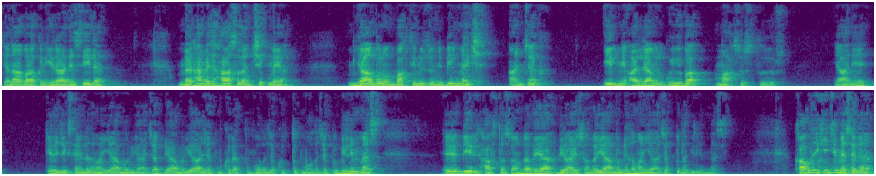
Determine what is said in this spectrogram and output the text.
Cenab-ı Hakk'ın iradesiyle merhameti hasadan çıkmayan yağmurun vakti nüzulünü bilmek ancak ilmi allamül guyuba mahsustur. Yani gelecek sene ne zaman yağmur yağacak, yağmur yağacak mı, kıratlık mı olacak, kutluk mu olacak bu bilinmez. Evet bir hafta sonra veya bir ay sonra yağmur ne zaman yağacak bu da bilinmez. Kaldı ikinci mesele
